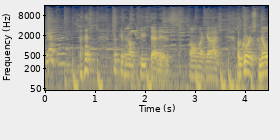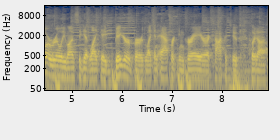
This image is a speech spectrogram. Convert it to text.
pet him? birds. Look at how cute that is. Oh my gosh. Of course, Noah really wants to get like a bigger bird, like an African gray or a cockatoo. But uh,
